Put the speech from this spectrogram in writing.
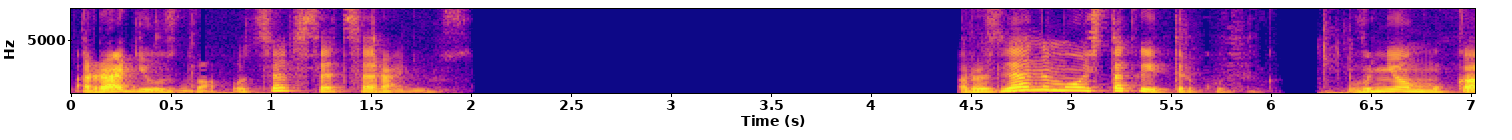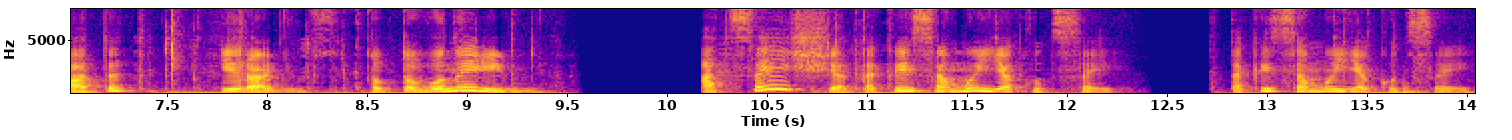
радіус 2. Оце все це радіус. Розглянемо ось такий трикутник. В ньому катет і радіус. Тобто вони рівні. А цей ще такий самий, як оцей. Такий самий, як оцей.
